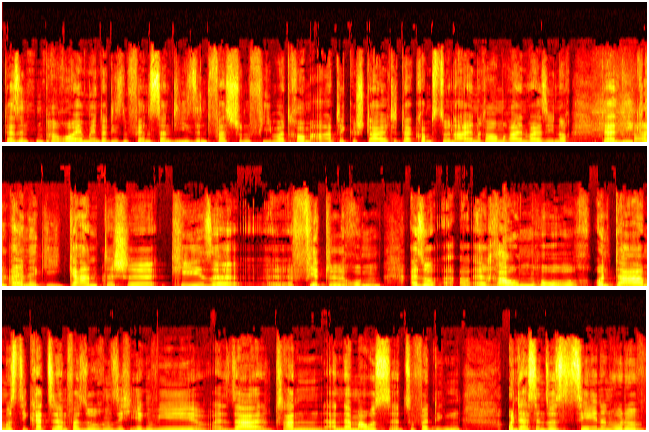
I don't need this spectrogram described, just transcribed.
Da sind ein paar Räume hinter diesen Fenstern, die sind fast schon fiebertraumartig gestaltet. Da kommst du in einen Raum rein, weiß ich noch, da liegt eine gigantische Käseviertel rum, also äh, Raum hoch und da muss die Katze dann versuchen, sich irgendwie da dran an der Maus äh, zu verdingen. Und das sind so Szenen, wo du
